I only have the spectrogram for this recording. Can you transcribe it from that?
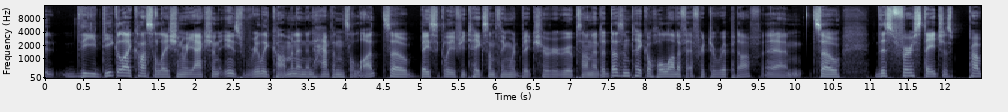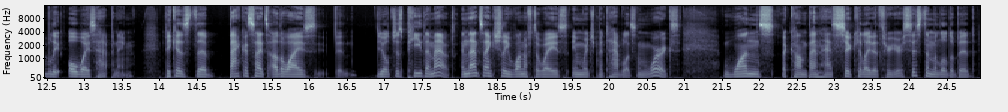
the deglycosylation reaction is really common and it happens a lot. So basically, if you take something with big sugar groups on it, it doesn't take a whole lot of effort to rip it off. Um, so this first stage is probably always happening because the bacosides otherwise uh, you'll just pee them out. And that's actually one of the ways in which metabolism works. Once a compound has circulated through your system a little bit,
